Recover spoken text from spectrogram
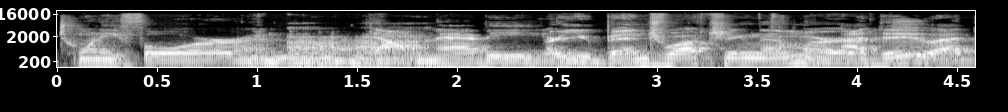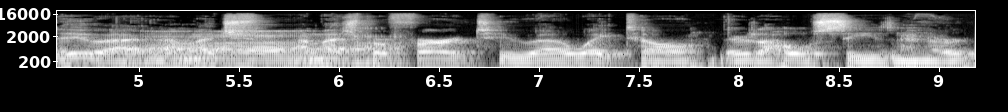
24 and ah. Downton Abbey. Are you binge watching them or? I do, I do. I, I much, I much ah. prefer to uh, wait till there's a whole season, or,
